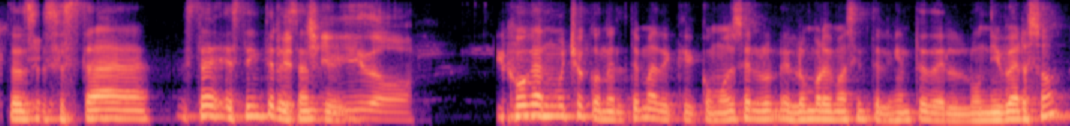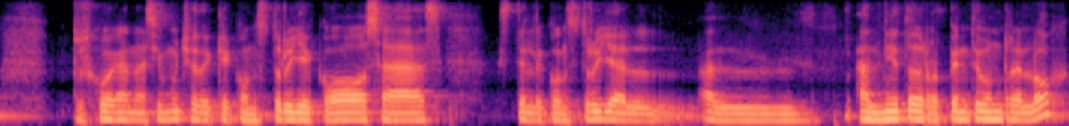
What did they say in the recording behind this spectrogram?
Entonces está, está, está interesante. Y juegan mucho con el tema de que como es el, hombre más inteligente del universo, pues juegan así mucho de que construye cosas, este, le construye al, al nieto de repente un reloj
